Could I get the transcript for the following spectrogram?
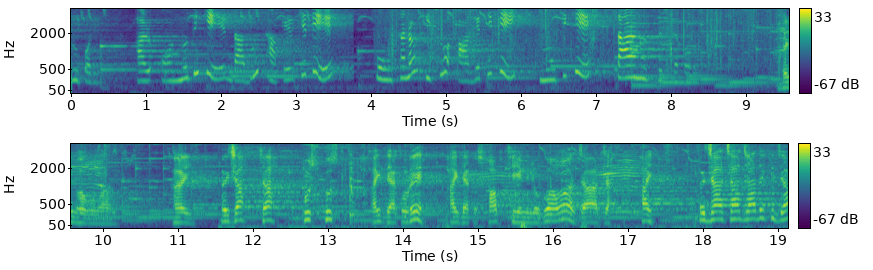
শুরু করে। আর অন্যদিকে দাদু শাকের খেতে পৌঁছানোর কিছু আগে থেকেই মতিকে তাড়ানোর চেষ্টা করে। হাই ভগবান হাই যা যা ফুস হাই দেখো রে হাই দেখো সব খেয়ে নিল গো আমার যা যা হাই যা যা যা দেখি যা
